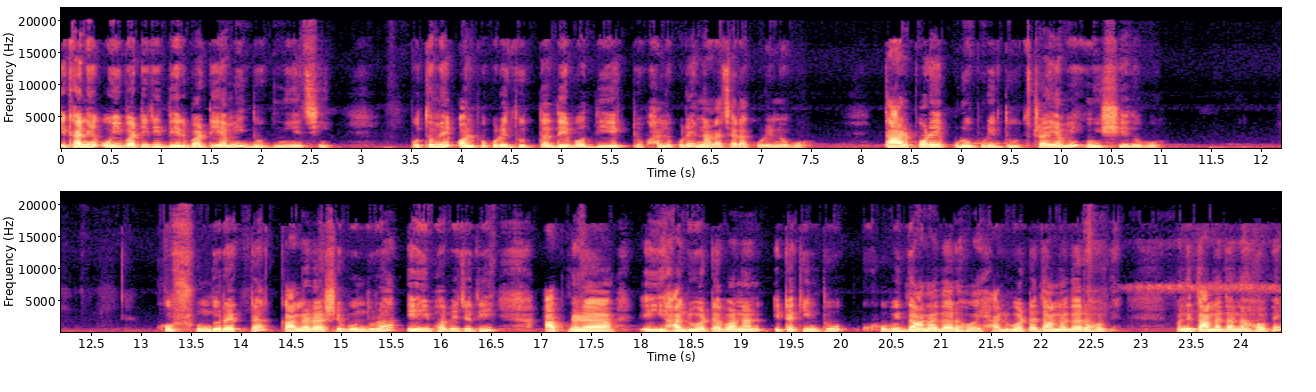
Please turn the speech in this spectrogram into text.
এখানে ওই বাটিরই দেড় বাটি আমি দুধ নিয়েছি। প্রথমে অল্প করে দুধটা দেব, দিয়ে একটু ভালো করে নাড়াচাড়া করে নেব। তারপরে পুরোপুরি দুধটাই আমি মিশিয়ে দেবো। খুব সুন্দর একটা কালার আসে বন্ধুরা। এইভাবে যদি আপনারা এই হালুয়াটা বানান, এটা কিন্তু খুবই দানাদার হয়। হালুয়াটা দানাদার হবে মানে দানা দানা হবে,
